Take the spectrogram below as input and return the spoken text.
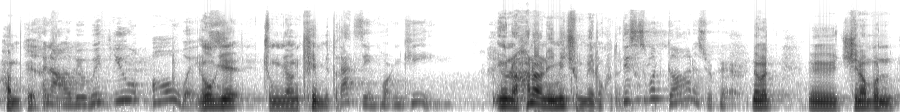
함께. and I will be with you always. 요게 중요한 키입니다. That's the important key. 이거는 하나님이 준비해 놓거든요. This is what God has prepared. 내가 에, 지난번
